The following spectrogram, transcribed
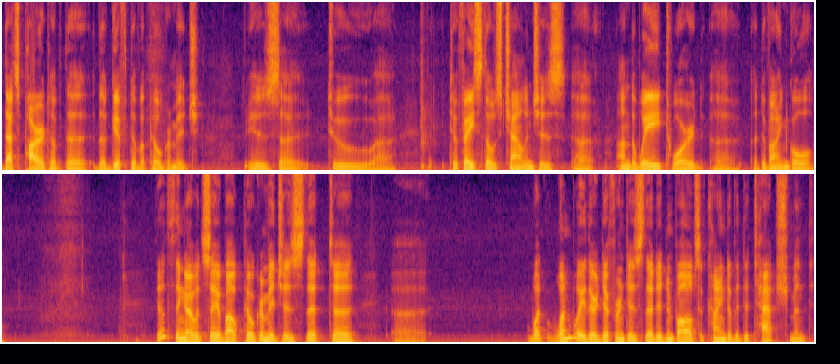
that's part of the, the gift of a pilgrimage is uh, to, uh, to face those challenges on the way toward uh, a divine goal. The other thing I would say about pilgrimage is that uh, uh, what one way they're different is that it involves a kind of a detachment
